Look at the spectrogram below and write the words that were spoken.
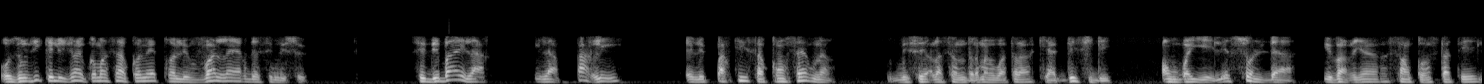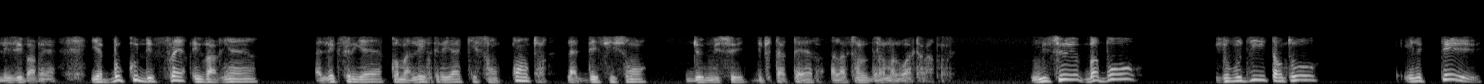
Aujourd'hui, que les gens aient commencé à connaître les valeurs de ce monsieur. Ce débat, il a, il a parlé, et les partis, ça concerne M. Alassane Draman Ouattara qui a décidé d'envoyer les soldats ivoiriens sans constater les Ivoiriens. Il y a beaucoup de frères ivoiriens à l'extérieur comme à l'intérieur qui sont contre la décision de M. dictateur Alassane Draman Ouattara. Monsieur Babo, je vous dis tantôt, il était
